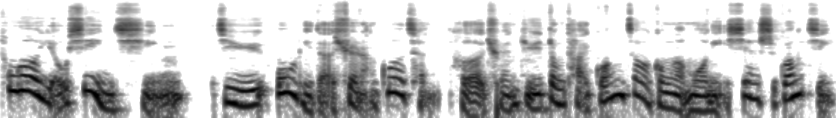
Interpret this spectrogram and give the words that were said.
通过游戏引擎。基于物理的渲染过程和全局动态光照功能模拟现实光景，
